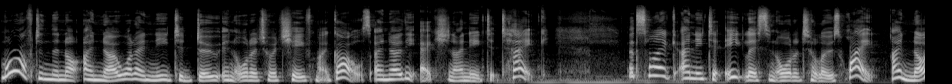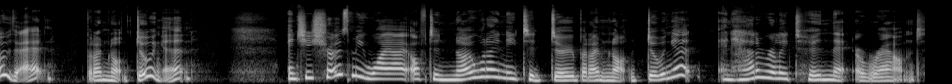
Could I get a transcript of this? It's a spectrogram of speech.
More often than not, I know what I need to do in order to achieve my goals. I know the action I need to take. It's like I need to eat less in order to lose weight. I know that, but I'm not doing it. And she shows me why I often know what I need to do, but I'm not doing it, and how to really turn that around.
